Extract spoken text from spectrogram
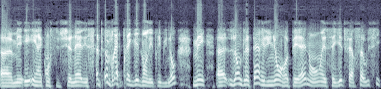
mais et, inconstitutionnel et ça devrait être réglé devant les tribunaux. Mais l'Angleterre et l'Union européenne ont essayé de faire ça aussi.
